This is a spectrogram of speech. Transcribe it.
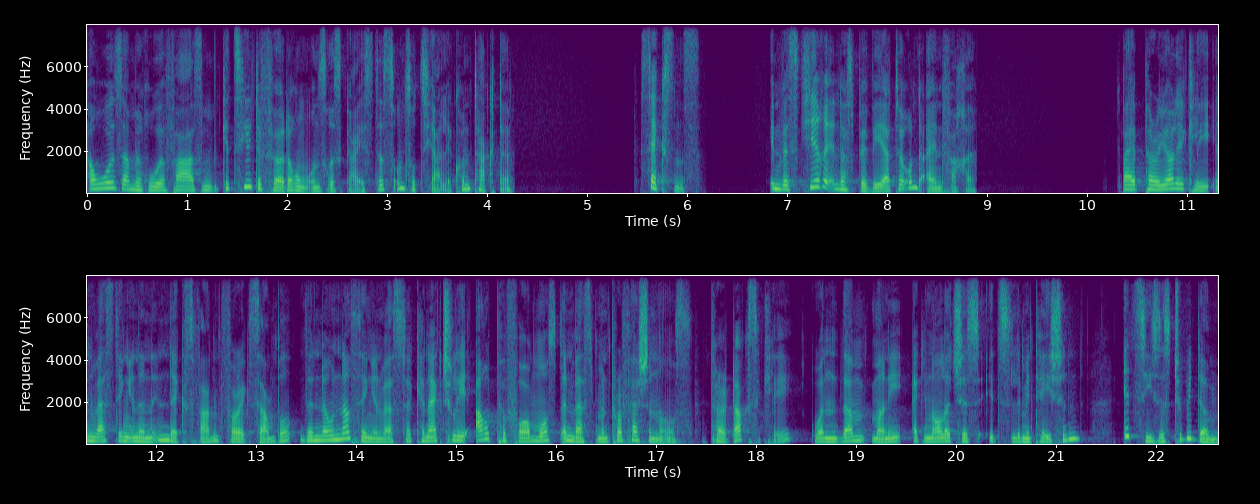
erholsame Ruhephasen, gezielte Förderung unseres Geistes und soziale Kontakte. Sechstens. Investiere in das Bewährte und Einfache. By periodically investing in an index fund, for example, the know nothing investor can actually outperform most investment professionals. Paradoxically, when dumb money acknowledges its limitation, it ceases to be dumb.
